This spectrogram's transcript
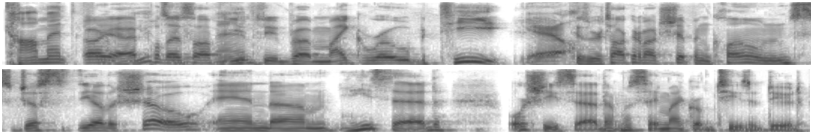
comment. Oh yeah, I pulled this off man. YouTube. Uh, Microbe T. Yeah. because we were talking about shipping clones just the other show, and um, he said, or she said, I'm gonna say Microbe T is a dude,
